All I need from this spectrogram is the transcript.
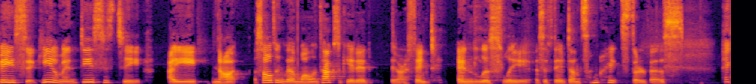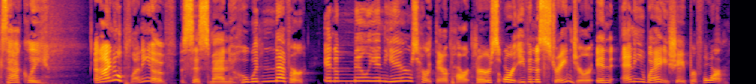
basic human decency, i.e., not assaulting them while intoxicated, they are thanked endlessly as if they've done some great service. Exactly. And I know plenty of cis men who would never in a million years hurt their partners or even a stranger in any way, shape, or form.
